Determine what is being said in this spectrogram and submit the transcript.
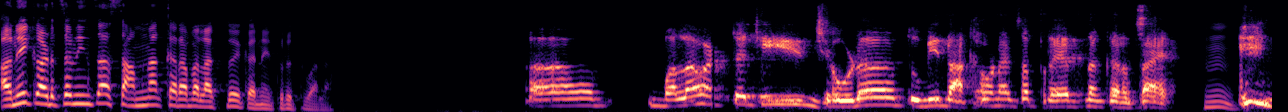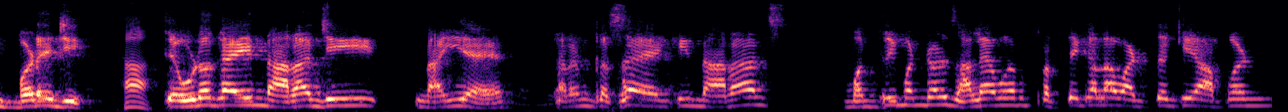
अनेक अडचणींचा सामना करावा लागतोय का नेतृत्वाला? मला वाटतं की जेवढं तुम्ही दाखवण्याचा प्रयत्न करताय बडेजी हा. तेवढं काही नाराजी नाही आहे कारण कसं आहे की नाराज मंत्रिमंडळ झाल्यावर प्रत्येकाला वाटतं की आपण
